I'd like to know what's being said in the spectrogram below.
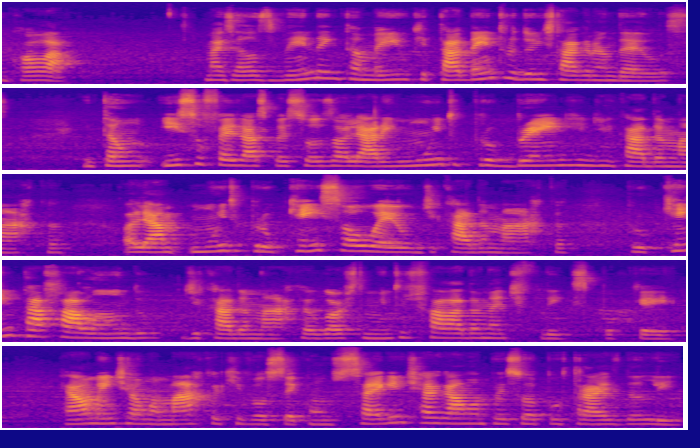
um colar. Mas elas vendem também o que está dentro do Instagram delas. Então, isso fez as pessoas olharem muito para o branding de cada marca, olhar muito para o quem sou eu de cada marca, para o quem está falando de cada marca. Eu gosto muito de falar da Netflix, porque realmente é uma marca que você consegue enxergar uma pessoa por trás dali.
